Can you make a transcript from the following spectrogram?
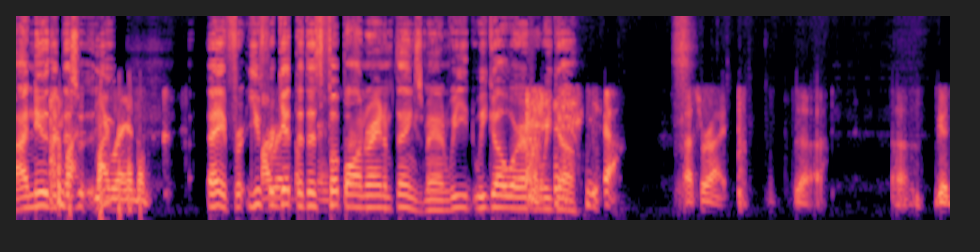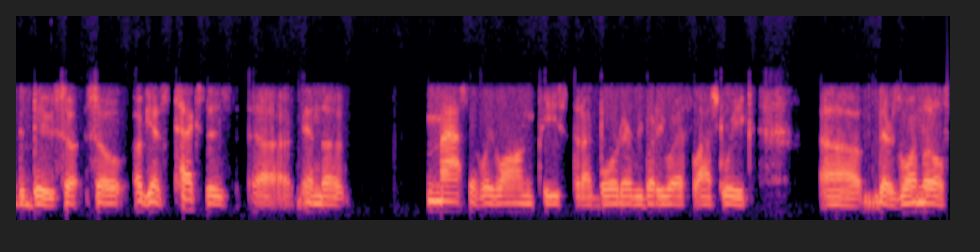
I I knew that this was my you, random. Hey, for, you forget that this football and random things, man. We we go wherever we go. yeah, that's right uh, uh, good to do. So, so against Texas uh, in the massively long piece that I bored everybody with last week, uh, there's one little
